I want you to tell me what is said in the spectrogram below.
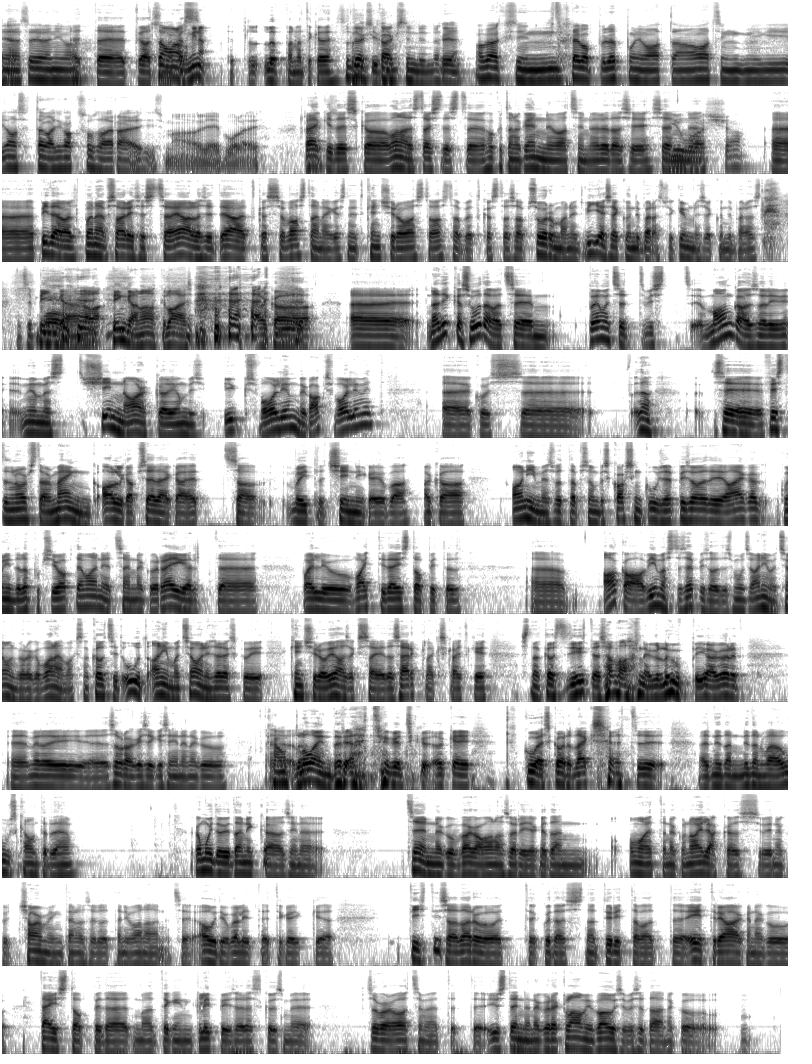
jaa, see ei ole nii vana. et, et vaatame, kas mina, et lõpp on natuke sa oled üheksakümmend kaheksa sündinud või? ma peaksin Bebopi lõpuni vaatama, vaatasin mingi aastaid tagasi kaks osa ära ja siis ma jäi pooleli. Rääkides ka vanadest asjadest, Hokuto no Ken vaatasin veel edasi, see on äh, pidevalt põnev sari, sest sa eales ei tea, et kas see vastane, kes nüüd Kenshiro vastu vastab, et kas ta saab surma nüüd viie sekundi pärast või kümne sekundi pärast. et see pinge on pinge on alati laes, aga äh, nad ikka suudavad see, põhimõtteliselt vist mangas oli minu meelest Shin Arc oli umbes üks volüm või kaks volümit äh,, kus äh, noh, see Fist of the North Star mäng algab sellega, et sa võitled Shiniga juba, aga animes võtab see umbes kakskümmend kuus episoodi aega, kuni ta lõpuks jõuab temani, et see on nagu räigelt äh, palju vatti täis topitud äh,. aga viimastes episoodides muutus animatsioon korraga paremaks, nad kasutasid uut animatsiooni selleks, kui Kenshiro vihaseks sai ja ta särk läks katki, sest nad kasutasid ühte sama nagu luupi iga kord. meil oli äh, sõbraga isegi selline nagu äh. Loendur jah, et nagu, et okei okay,, kuues kord läks, et et nüüd on, nüüd on vaja uus counter teha. aga muidu ta on ikka selline, see on nagu väga vana sari, aga ta on omaette nagu naljakas või nagu charming tänu sellele, et ta nii vana on, et see audio kvaliteet ja kõik ja tihti saad aru, et kuidas nad üritavad eetriaega nagu täis toppida, et ma tegin klipi sellest, kus me sõbraga vaatasime, et, et just enne nagu reklaamipausi või seda nagu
